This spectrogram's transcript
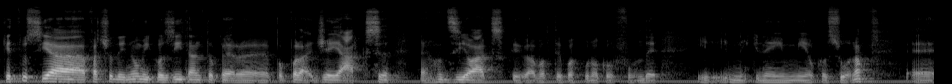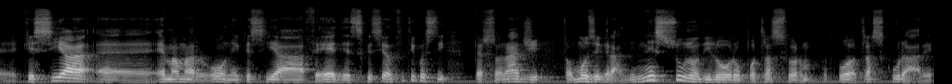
che tu sia, faccio dei nomi così tanto per eh, popolare, J-Ax, eh, o Zio Ax, che a volte qualcuno confonde il, il nickname mio col suo, no? Eh, che sia eh, Emma Marrone, che sia Fedez, che siano tutti questi personaggi famosi e grandi, nessuno di loro può, può trascurare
